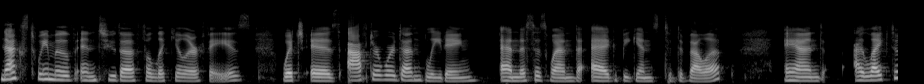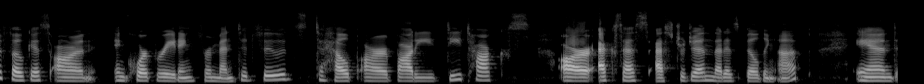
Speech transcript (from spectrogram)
Next, we move into the follicular phase, which is after we're done bleeding, and this is when the egg begins to develop. And I like to focus on incorporating fermented foods to help our body detox our excess estrogen that is building up. And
